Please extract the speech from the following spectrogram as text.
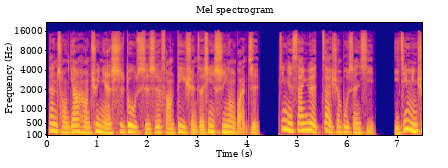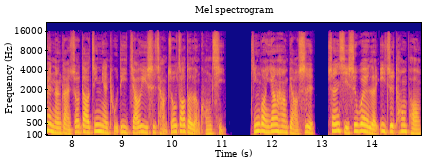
但从央行去年适度实施房地选择性适用管制，今年三月再宣布升息，已经明确能感受到今年土地交易市场周遭的冷空气。尽管央行表示升息是为了抑制通膨，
